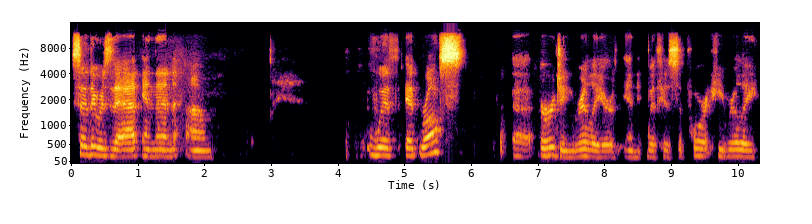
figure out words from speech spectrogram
so there was that, and then um, with at Rolf's uh, urging, really, or in with his support, he really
